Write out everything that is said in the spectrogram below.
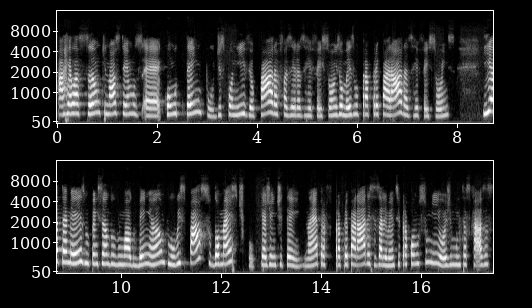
A relação que nós temos é, com o tempo disponível para fazer as refeições, ou mesmo para preparar as refeições, e até mesmo pensando de um modo bem amplo, o espaço doméstico que a gente tem, né, para preparar esses alimentos e para consumir. Hoje, muitas casas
